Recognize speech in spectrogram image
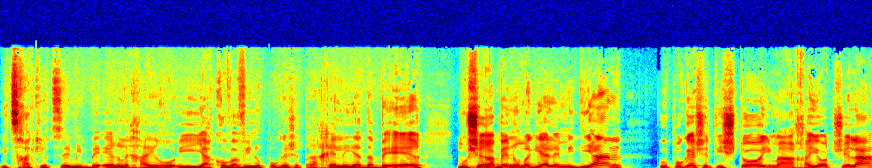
יצחק יוצא מבאר לחי רועי, יעקב אבינו פוגש את רחל ליד הבאר, משה רבנו מגיע למדיין, והוא פוגש את אשתו עם האחיות שלה,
